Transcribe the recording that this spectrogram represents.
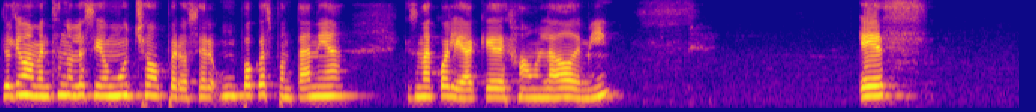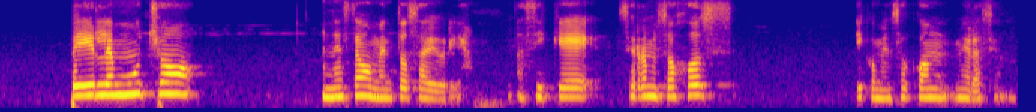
que últimamente no le sido mucho, pero ser un poco espontánea, que es una cualidad que he dejado a un lado de mí, es pedirle mucho en este momento sabiduría. Así que cierro mis ojos y comienzo con mi oración.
